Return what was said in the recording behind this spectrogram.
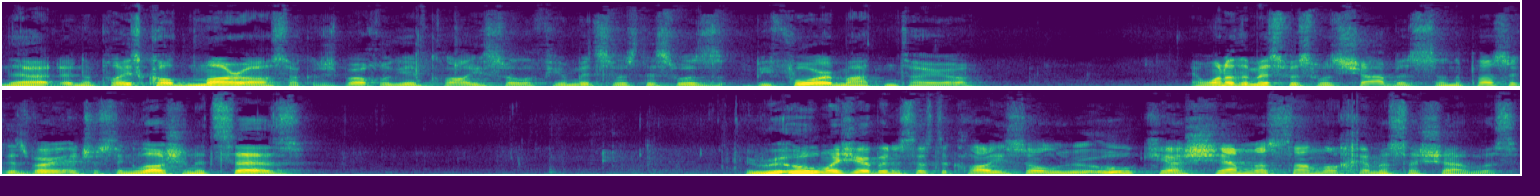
that in a place called Mara, Hakadosh Baruch Hu gave Klal Yisrael a few mitzvahs. This was before Matan Torah, and one of the mitzvahs was Shabbos. And the pasuk is very interesting. Lashon it says. Ru'u, Moshe Rabbeinu says to Klal Yisrael, Ru'u ki Hashem nasan lochem es Shabbos.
